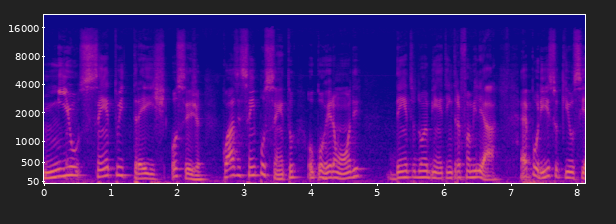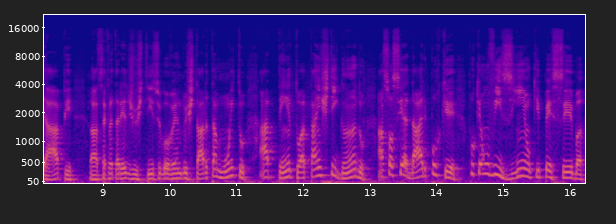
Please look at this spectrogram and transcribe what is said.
1.103, ou seja, quase 100%, ocorreram onde? Dentro do ambiente intrafamiliar. É por isso que o CIAP, a Secretaria de Justiça e o Governo do Estado está muito atento a estar tá instigando a sociedade. Por quê? Porque um vizinho que perceba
